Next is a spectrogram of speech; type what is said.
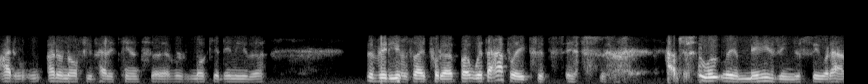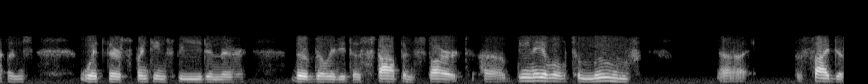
I don't I don't know if you've had a chance to ever look at any of the the videos I put up, but with athletes, it's it's absolutely amazing to see what happens with their sprinting speed and their their ability to stop and start. Uh, being able to move uh, side to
